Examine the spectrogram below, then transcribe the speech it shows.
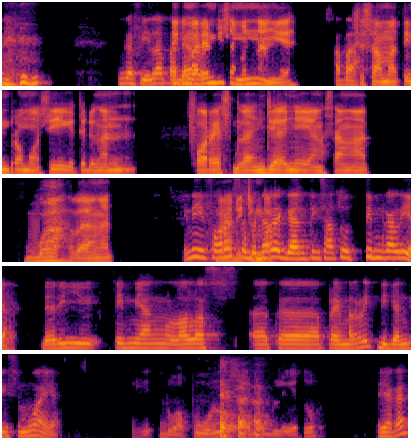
Enggak Villa pada. kemarin bisa menang ya. Apa? Sesama tim promosi gitu dengan Forest belanjanya yang sangat wah banget. Ini Forest nah, sebenarnya ganti satu tim kali ya? dari tim yang lolos uh, ke Premier League diganti semua ya? 20 saya beli itu. Iya kan?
